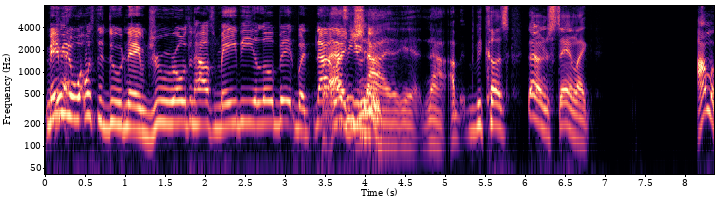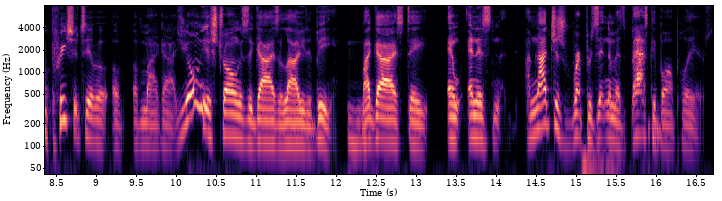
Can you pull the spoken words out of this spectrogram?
Maybe Yeah. the what's the dude named Drew Rosenhaus? Maybe a little bit, but not But as like he you. should. Nah, yeah, nah. I, because you gotta understand, like, I'm appreciative of, of, of my guys. You're only as strong as the guys allow you to be. Mm-hmm. My guys, they and and it's I'm not just representing them as basketball players.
